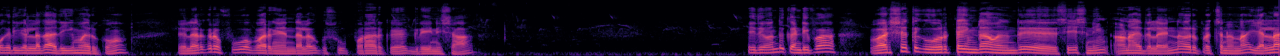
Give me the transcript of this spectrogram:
பகுதிகளில் தான் அதிகமாக இருக்கும். இதில் இருக்கிற பூவை பாருங்கள் எந்த அளவுக்கு சூப்பராக இருக்குது க்ரீனிஷாக இது வந்து கண்டிப்பாக வருஷத்துக்கு ஒரு டைம் தான் வந்து சீசனிங் ஆனால் இதில் என்ன ஒரு பிரச்சனைனா எல்லா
